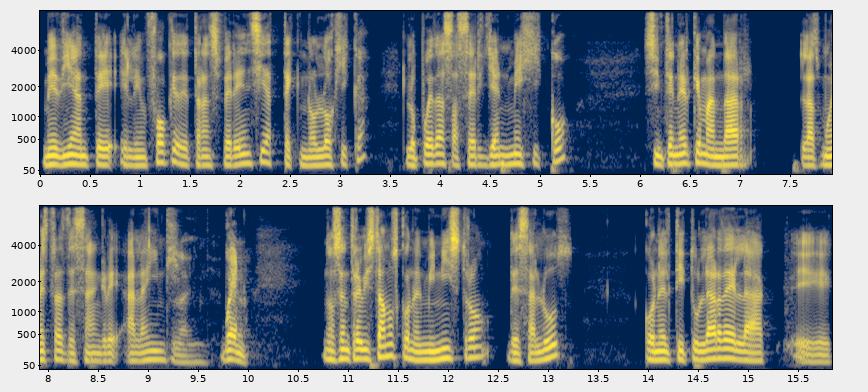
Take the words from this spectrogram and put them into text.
mediante el enfoque de transferencia tecnológica, lo puedas hacer ya en México sin tener que mandar las muestras de sangre a la India. Bueno, nos entrevistamos con el ministro de Salud, con el titular de la eh,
